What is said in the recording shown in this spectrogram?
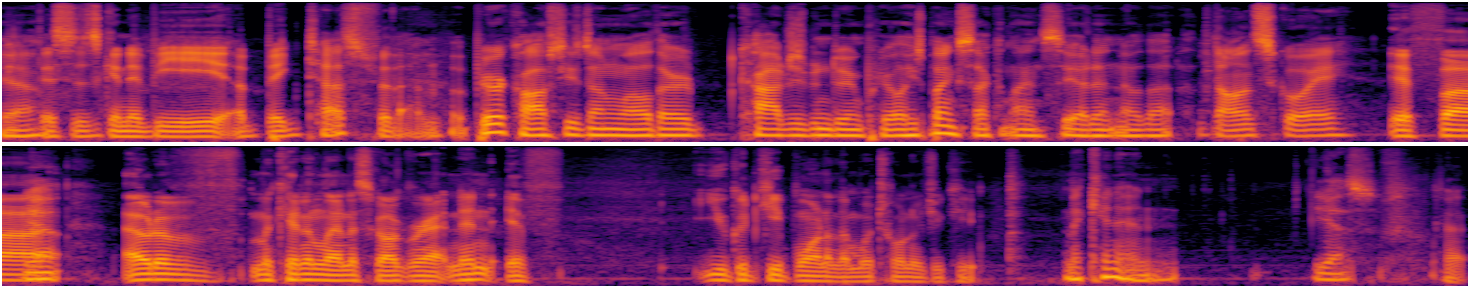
Yeah. this is going to be a big test for them. But Burakovsky's done well there. Kadri's been doing pretty well. He's playing second line. See, I didn't know that. Donskoy. If uh, out of MacKinnon, Landeskog, Rantanen, if you could keep one of them, which one would you keep? MacKinnon. Yes. Okay.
